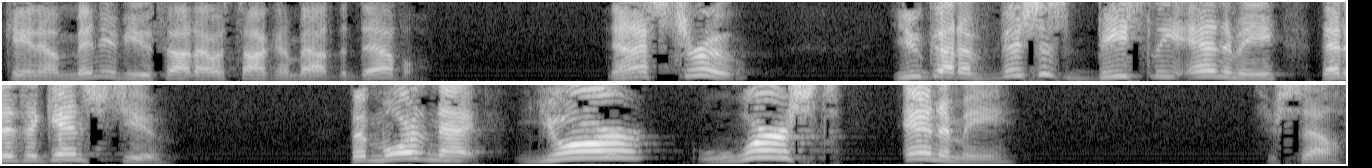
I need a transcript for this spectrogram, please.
Okay, now many of you thought I was talking about the devil. Now that's true. You've got a vicious, beastly enemy that is against you. But more than that, your worst enemy is yourself.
